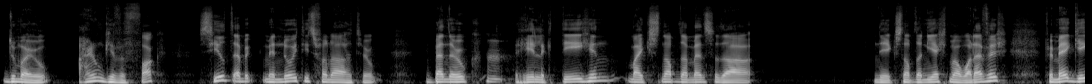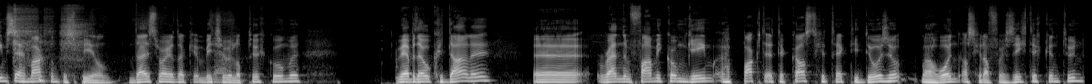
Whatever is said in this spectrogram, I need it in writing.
doe maar joh. I don't give a fuck. Sealed heb ik mij nooit iets van aangetrokken. Ik ben er ook Hm. redelijk tegen, maar ik snap dat mensen dat... Nee, ik snap dat niet echt, maar whatever. Voor mij, games zijn gemaakt om te spelen. Dat is waar dat ik een beetje Ja. wil op terugkomen. We hebben dat ook gedaan, hè. Eh, random Famicom game gepakt uit de kast, getrekt die doos op. Maar gewoon als je dat voorzichtig kunt doen.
